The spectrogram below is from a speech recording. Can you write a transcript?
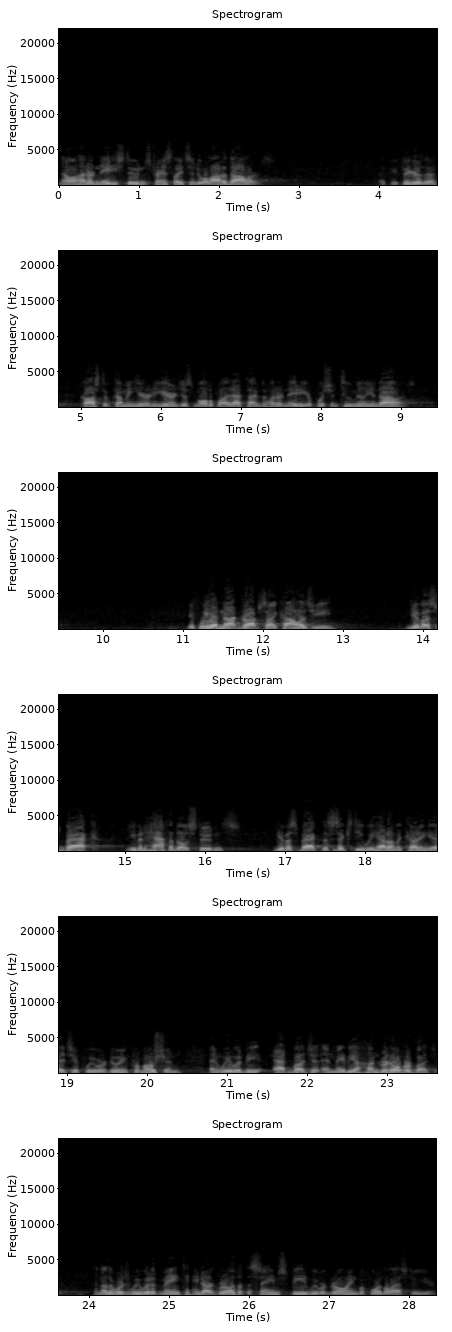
Now, 180 students translates into a lot of dollars. If you figure the cost of coming here in a year and just multiply that times 180, you're pushing $2 million. If we had not dropped psychology, give us back even half of those students, give us back the 60 we had on the cutting edge if we were doing promotion, and we would be at budget and maybe 100 over budget. In other words, we would have maintained our growth at the same speed we were growing before the last two years.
